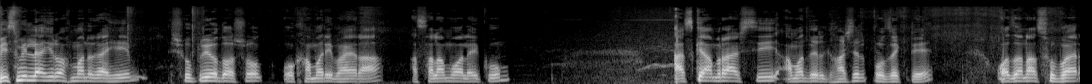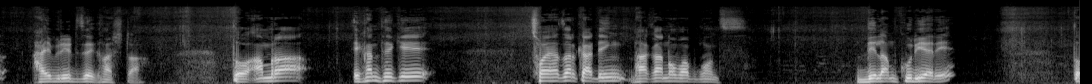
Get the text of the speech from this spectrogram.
বিসমিল্লাহ রহমান রাহিম। সুপ্রিয় দর্শক ও খামারি ভাইয়েরা, আসসালামু আলাইকুম। আজকে আমরা আসছি আমাদের ঘাসের প্রজেক্টে অজানা সুপার হাইব্রিড যে ঘাসটা। তো আমরা এখান থেকে ছয় হাজার কাটিং ঢাকা নবাবগঞ্জ দিলাম কুরিয়ারে। তো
